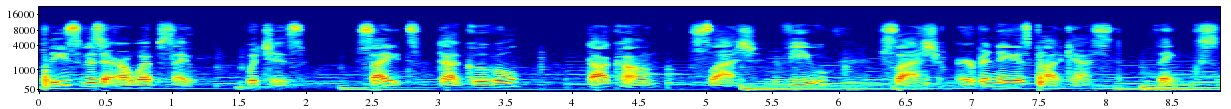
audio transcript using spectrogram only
Please visit our website, which is sites.google.com slash view slash urban natives podcast. Thanks.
